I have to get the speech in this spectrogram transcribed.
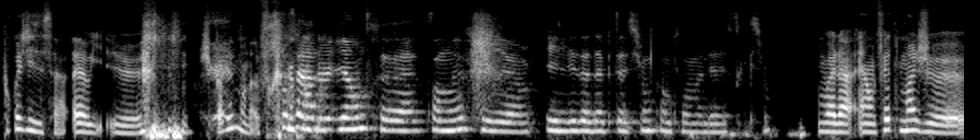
pourquoi je disais ça? Ah oui, euh, je parlais de mon offre. Pour faire le lien entre euh, ton offre et, les adaptations quand on a des restrictions. Voilà, et en fait, moi, je,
